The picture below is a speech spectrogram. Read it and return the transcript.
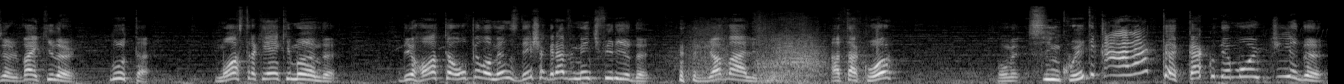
ver. Vai, Killer. Luta. Mostra quem é que manda. Derrota ou pelo menos deixa gravemente ferida. Já vale. Atacou. Vamos ver. 50. Caraca! Caco de mordida.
